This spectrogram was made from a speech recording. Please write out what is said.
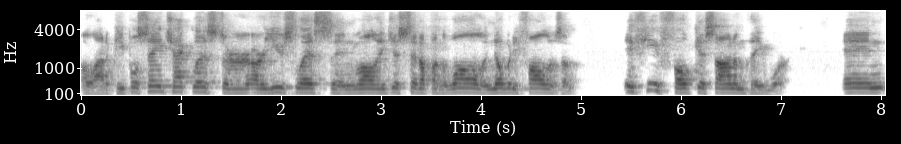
a lot of people say checklists are, are useless and well, they just sit up on the wall and nobody follows them. If you focus on them, they work. And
